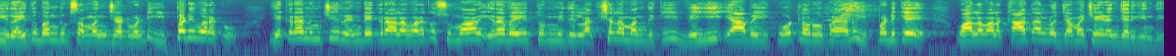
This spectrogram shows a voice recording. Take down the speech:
ఈ రైతు బంధుకు సంబంధించినటువంటి ఇప్పటి వరకు ఎకరా నుంచి రెండు ఎకరాల వరకు సుమారు ఇరవై తొమ్మిది లక్షల మందికి వెయ్యి యాభై కోట్ల రూపాయలు ఇప్పటికే వాళ్ళ వాళ్ళ ఖాతాల్లో జమ చేయడం జరిగింది.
